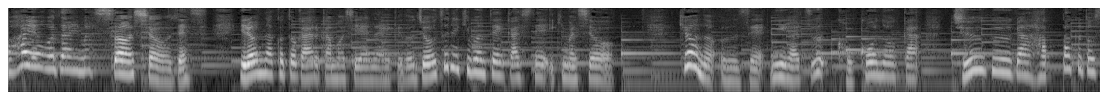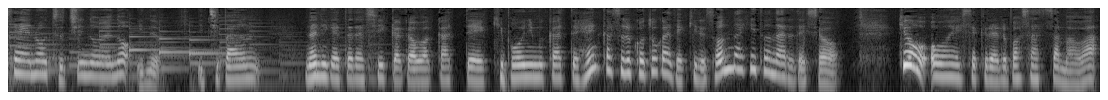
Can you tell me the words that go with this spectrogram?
おはようございます。総称です。いろんなことがあるかもしれないけど上手に気分転換していきましょう。今日の運勢2月9日中宮が八白土星の土の上の犬。一番何が正しいかが分かって希望に向かって変化することができるそんな日となるでしょう。今日応援してくれる菩薩様は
